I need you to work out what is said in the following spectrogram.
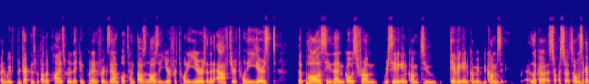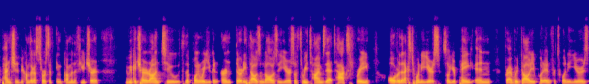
and we've projected this with other clients where they can put in, for example, $10,000 a year for 20 years, and then after 20 years, the policy then goes from receiving income to giving income. It becomes like a, so it's almost like a pension. It becomes like a source of income in the future. We could turn it on to to the point where you can earn thirty thousand dollars a year, so three times that tax free over the next 20 years. So you're paying in for every dollar you put in for 20 years,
